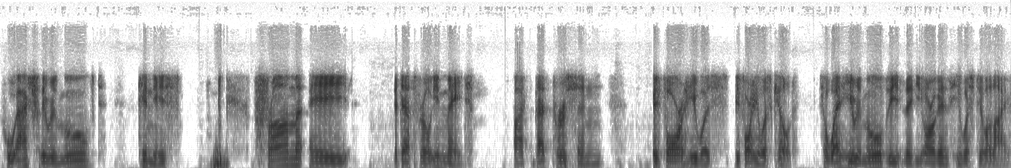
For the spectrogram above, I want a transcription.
who actually removed kidneys from a, a death row inmate, but that person before he was before he was killed. So when he removed the, the, the organs, he was still alive.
